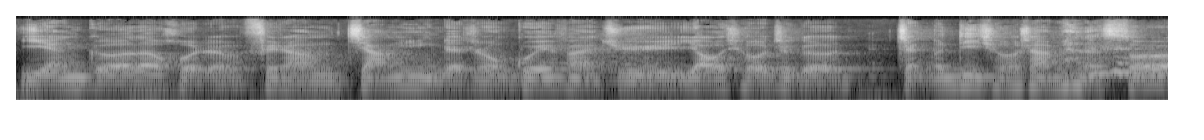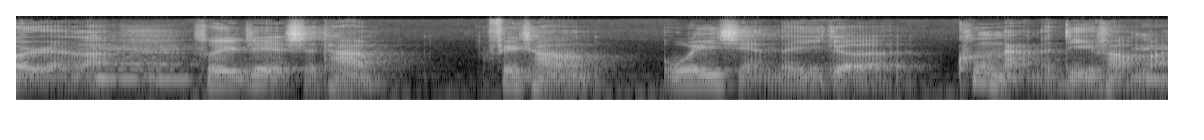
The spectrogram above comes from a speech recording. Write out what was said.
严格的或者非常僵硬的这种规范去要求这个整个地球上面的所有人了，所以这也是他非常危险的一个困难的地方嘛。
